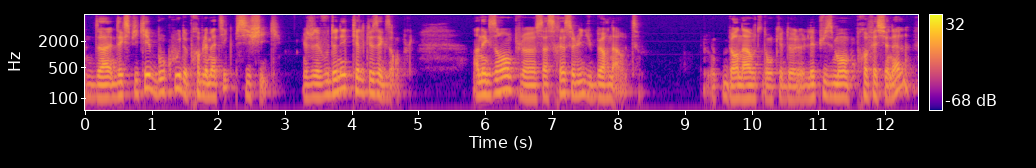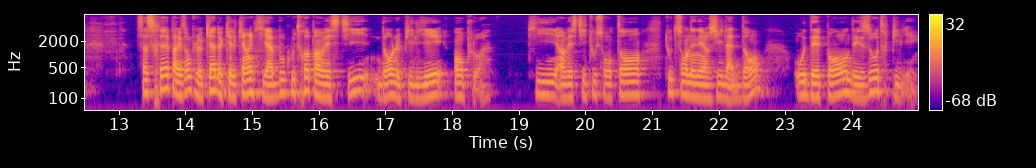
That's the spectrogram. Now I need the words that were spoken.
d'expliquer beaucoup de problématiques psychiques. je vais vous donner quelques exemples. Un exemple, ça serait celui du burn-out. Burn-out, donc de l'épuisement professionnel. Ça serait par exemple le cas de quelqu'un qui a beaucoup trop investi dans le pilier emploi qui investit tout son temps, toute son énergie là-dedans, aux dépens des autres piliers,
